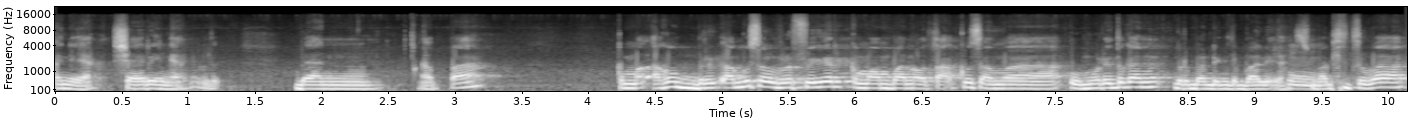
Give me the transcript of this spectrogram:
ini ya sharing ya dan apa kema- aku ber- aku selalu berpikir kemampuan otakku sama umur itu kan berbanding terbalik ya. Semakin tua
